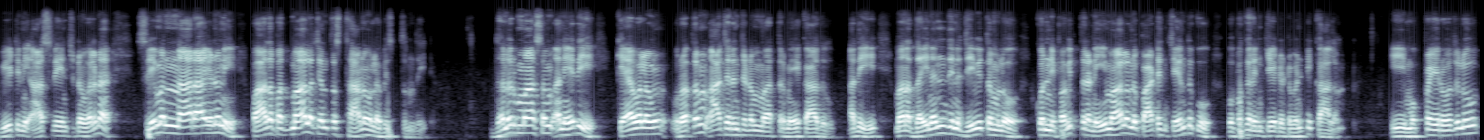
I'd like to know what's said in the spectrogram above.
వీటిని ఆశ్రయించడం వలన శ్రీమన్నారాయణుని పాదపద్మాల చెంత స్థానం లభిస్తుంది. ధనుర్మాసం అనేది కేవలం వ్రతం ఆచరించడం మాత్రమే కాదు అది మన దైనందిన జీవితంలో కొన్ని పవిత్ర నియమాలను పాటించేందుకు ఉపకరించేటటువంటి కాలం. ఈ ముప్పై రోజులు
